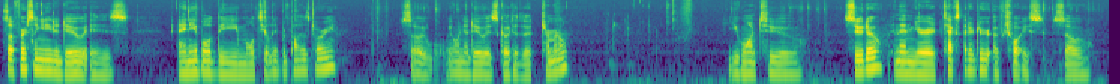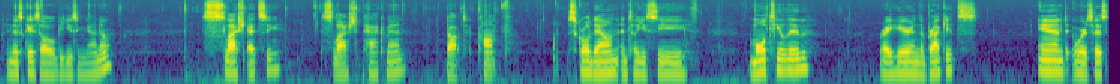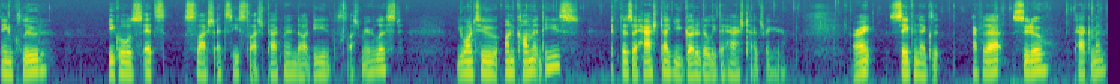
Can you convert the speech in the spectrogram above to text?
So first thing you need to do is enable the multi-lib repository. So what you want to do is go to the terminal. You want to sudo and then your text editor of choice. So in this case I will be using nano slash etsy slash pacman dot conf. Scroll down until you see multi-lib right here in the brackets and where it says include equals ets slash etsy slash pacman.d slash mirror list. You want to uncomment these. If there's a hashtag, you gotta delete the hashtags right here. Alright, save and exit. After that, sudo pacman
